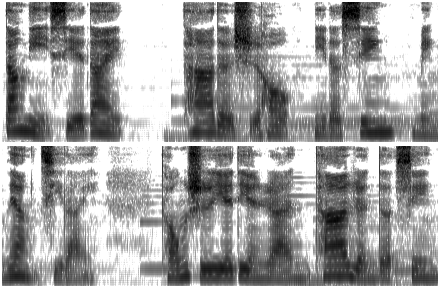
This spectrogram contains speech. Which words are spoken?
当你携带它的时候，你的心明亮起来，同时也点燃他人的心。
